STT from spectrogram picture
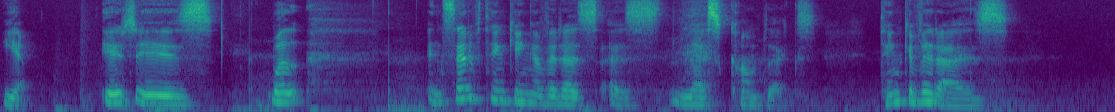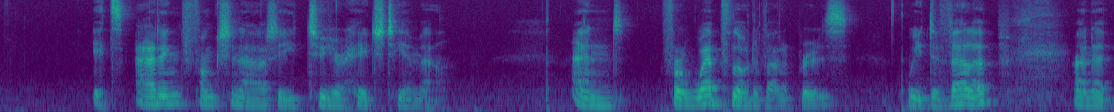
Yeah, it is. Well, instead of thinking of it as as less complex, think of it as it's adding functionality to your HTML. And for Webflow developers, we develop on a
